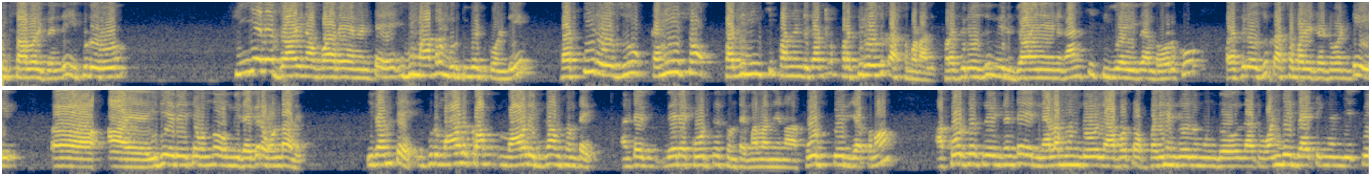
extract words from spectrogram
మీకు సాల్వ్ అయిపోయింది. ఇప్పుడు సిఏలో జాయిన్ అవ్వాలి అని అంటే ఇది మాత్రం గుర్తుపెట్టుకోండి. ప్రతిరోజు కనీసం పది నుంచి పన్నెండు గంటలు ప్రతిరోజు కష్టపడాలి. ప్రతిరోజు మీరు జాయిన్ అయిన కానీ సిఏ అయిపోయేంత వరకు ప్రతిరోజు కష్టపడేటటువంటి ఇది ఏదైతే ఉందో మీ దగ్గర ఉండాలి. ఇదంతే. ఇప్పుడు మామూలు కాం మామూలు ఎగ్జామ్స్ ఉంటాయి. అంటే వేరే కోర్సెస్ ఉంటాయి. మళ్ళీ నేను ఆ కోర్స్ పేరు చెప్పను. ఆ కోర్సెస్లో ఏంటంటే నెల ముందో లేకపోతే ఒక పదిహేను రోజుల ముందో లేకపోతే వన్ డే బ్యాటింగ్ అని చెప్పి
